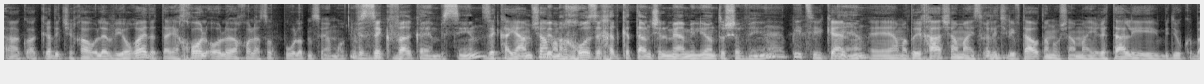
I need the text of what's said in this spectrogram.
הקרדיט שלך עולה ויורד, אתה יכול או לא יכול לעשות פעולות מסוימות. וזה כבר קיים בסין. זה קיים שם, במחוז אחד קטן של 100 מיליון תושבים. אה, פיצי, כן. כן. אה, המדריכה שם, הישראלית שליוותה אותנו שם, היא הראתה לי בדיוק ב...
